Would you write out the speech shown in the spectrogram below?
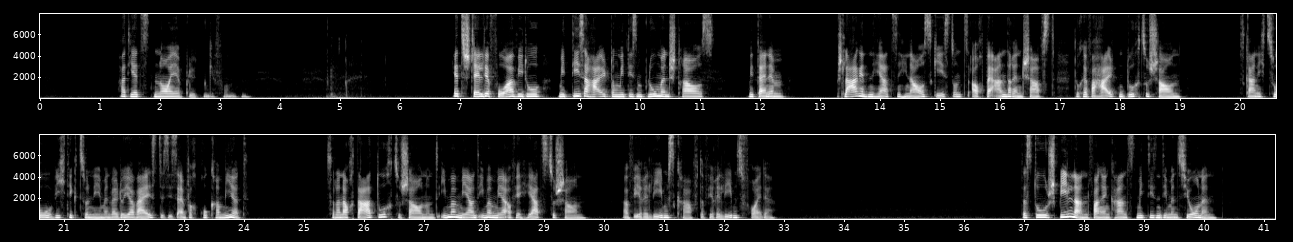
hat jetzt neue Blüten gefunden. Jetzt stell dir vor, wie du mit dieser Haltung, mit diesem Blumenstrauß, mit deinem schlagenden Herzen hinausgehst und auch bei anderen schaffst, durch ihr Verhalten durchzuschauen. Ist gar nicht so wichtig zu nehmen, weil du ja weißt, es ist einfach programmiert. Sondern auch da durchzuschauen und immer mehr und immer mehr auf ihr Herz zu schauen, auf ihre Lebenskraft, auf ihre Lebensfreude. dass du spielen anfangen kannst mit diesen Dimensionen,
